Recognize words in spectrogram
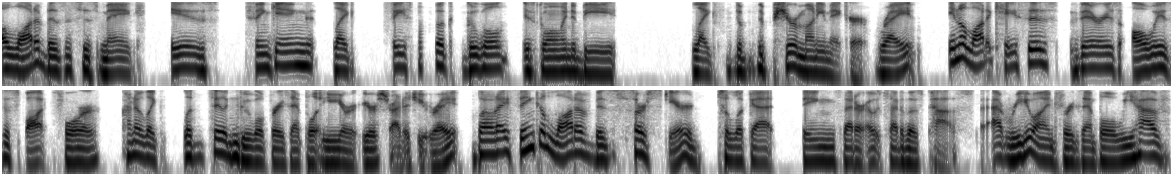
a lot of businesses make is thinking like Facebook, Google is going to be like the, the pure moneymaker, right? In a lot of cases, there is always a spot for kind of like, let's say like Google, for example, in your, your strategy, right? But I think a lot of businesses are scared to look at things that are outside of those paths. At Rewind, for example, we have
